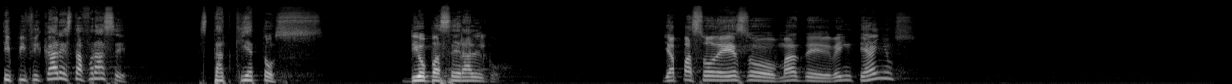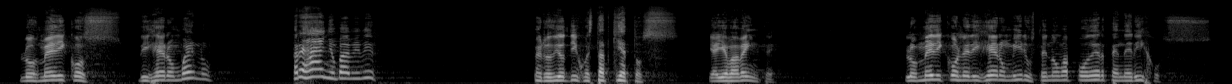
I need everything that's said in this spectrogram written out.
tipificar esta frase. Estad quietos, Dios va a hacer algo. Ya pasó de eso más de 20 años. Los médicos dijeron, bueno, tres años va a vivir. Pero Dios dijo, estad quietos. Ya lleva 20. Los médicos le dijeron, mire, usted no va a poder tener hijos.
